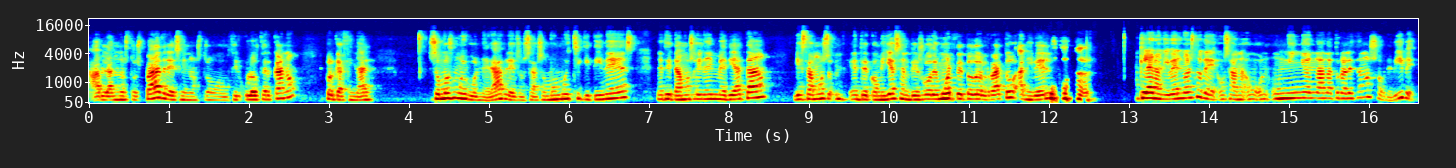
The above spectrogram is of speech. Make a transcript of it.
hablan nuestros padres y nuestro círculo cercano, porque al final somos muy vulnerables, o sea, somos muy chiquitines, necesitamos ayuda inmediata y estamos, entre comillas, en riesgo de muerte todo el rato a nivel, claro, a nivel nuestro de, o sea, un, un niño en la naturaleza no sobrevive,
